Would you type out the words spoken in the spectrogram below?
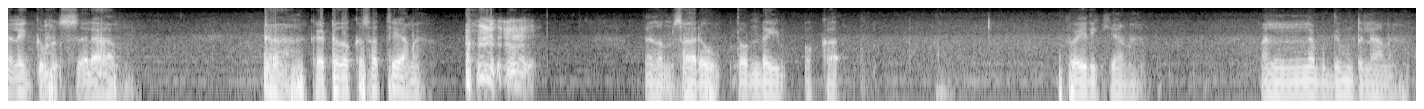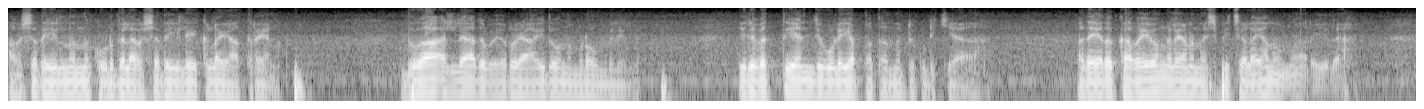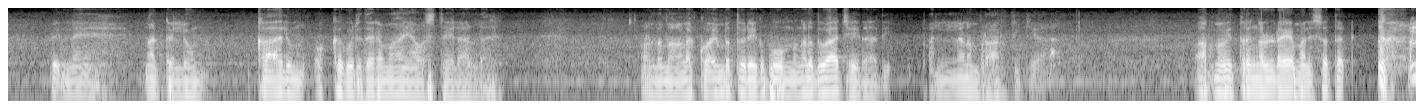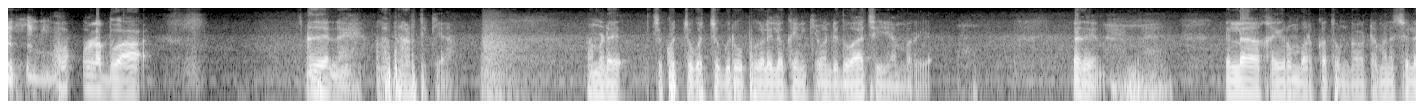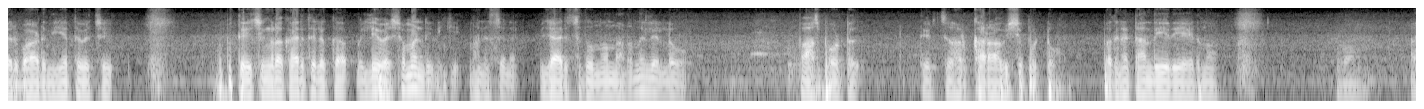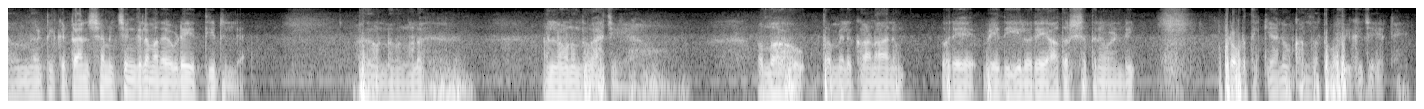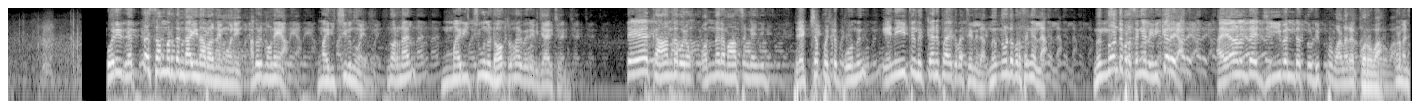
വലൈക്കും അസ്സലാം കേട്ടതൊക്കെ സത്യമാണ്. സംസാരവും തൊണ്ടയും ഒക്കെ പോയിരിക്കുകയാണ് നല്ല ബുദ്ധിമുട്ടിലാണ്. അവശതയിൽ നിന്ന് കൂടുതൽ അവശതയിലേക്കുള്ള യാത്രയാണ്. ദുവ അല്ലാതെ വേറൊരു ആയുധവും നമ്മുടെ മുമ്പിലില്ല. ഇരുപത്തിയഞ്ച് ഗുളിയപ്പം തന്നിട്ട് കുടിക്കുക. അതേതൊക്കെ അവയവങ്ങളെയാണ് നശിപ്പിച്ച് കളയാന്നൊന്നും അറിയില്ല. പിന്നെ നട്ടെല്ലും കാലും ഒക്കെ ഗുരുതരമായ അവസ്ഥയിലാണുള്ളത് അതുകൊണ്ട് നാളെ കോയമ്പത്തൂരേക്ക് പോകും. നിങ്ങൾ ദുവാ ചെയ്താൽ മതി. നല്ലോണം പ്രാർത്ഥിക്കുക. ആത്മമിത്രങ്ങളുടെ മനസ്സത്തെ ഉള്ള ദ്വാ ഇത് തന്നെ. നമ്മൾ പ്രാർത്ഥിക്കുക. നമ്മുടെ കൊച്ചു കൊച്ചു ഗ്രൂപ്പുകളിലൊക്കെ എനിക്ക് വേണ്ടി ദ്വാ ചെയ്യാൻ പറയുക. അതെ എല്ലാ ഹൈറും വർക്കത്തും ഉണ്ടാവട്ടെ. മനസ്സിൽ ഒരുപാട് നീയത്ത് വെച്ച് പ്രത്യേകിച്ച് നിങ്ങളുടെ കാര്യത്തിലൊക്കെ വലിയ വിഷമമുണ്ട് എനിക്ക് മനസ്സിന്. വിചാരിച്ചതൊന്നും നടന്നില്ലല്ലോ. പാസ്പോർട്ട് തിരിച്ച് സർക്കാർ ആവശ്യപ്പെട്ടു. പതിനെട്ടാം തീയതിയായിരുന്നു. അപ്പം അത് നീട്ടി കിട്ടാൻ ശ്രമിച്ചെങ്കിലും അത് എവിടെ എത്തിയിട്ടില്ല. അതുകൊണ്ട് നിങ്ങൾ നല്ലോണം ദുവാ ചെയ്യുക. അള്ളാഹു തമ്മിൽ കാണാനും ഒരേ വേദിയിൽ ഒരേ ആദർശത്തിന് വേണ്ടി പ്രവർത്തിക്കാനും കല്ല തോഫിക്ക് ചെയ്യട്ടെ. ഒരു രക്തസമ്മർദ്ദം ഉണ്ടായി പറഞ്ഞ മോനെ. അതൊരു നുണയാ. മരിച്ചിരുന്നു എന്ന്. പറഞ്ഞാൽ മരിച്ചു എന്ന് ഡോക്ടർമാർ വരെ വിചാരിച്ചു ഏ കാന്തപുരം ഒന്നര മാസം കഴിഞ്ഞ് രക്ഷപ്പെട്ടു പോന്ന് എണീറ്റ് നിൽക്കാൻ പറ്റില്ല. നിന്നോണ്ട് പ്രസംഗമല്ല നിന്നോണ്ട് പ്രസംഗമല്ല എനിക്കറിയാം. അയാളുടെ ജീവന്റെ തുടിപ്പ് വളരെ കുറവാണ്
